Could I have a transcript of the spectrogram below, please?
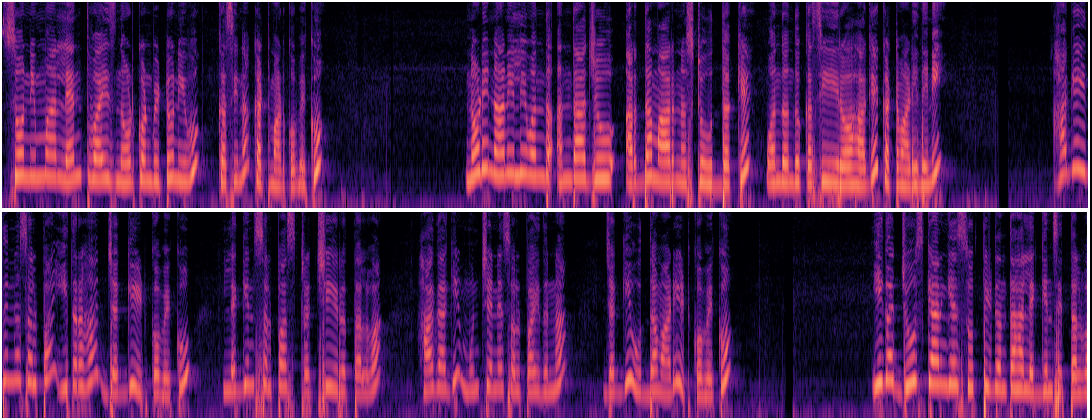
ಸೊ ನಿಮ್ಮ ಲೆಂತ್ ವೈಸ್ ನೋಡ್ಕೊಂಡ್ಬಿಟ್ಟು ನೀವು ಕಸಿನ ಕಟ್ ಮಾಡ್ಕೋಬೇಕು. ನೋಡಿ, ನಾನಿಲ್ಲಿ ಒಂದು ಅಂದಾಜು ಅರ್ಧ ಮಾರಿನಷ್ಟು ಉದ್ದಕ್ಕೆ ಒಂದೊಂದು ಕಸಿ ಇರೋ ಹಾಗೆ ಕಟ್ ಮಾಡಿದ್ದೀನಿ. ಹಾಗೆ ಇದನ್ನು ಸ್ವಲ್ಪ ಈ ತರಹ ಜಗ್ಗಿ ಇಟ್ಕೋಬೇಕು. ಲೆಗ್ಗಿನ್ ಸ್ವಲ್ಪ ಸ್ಟ್ರೆಚ್ಚಿ ಇರುತ್ತಲ್ವ? ಹಾಗಾಗಿ ಮುಂಚೆನೆ ಸ್ವಲ್ಪ ಇದನ್ನು ಜಗ್ಗಿ ಉದ್ದ ಮಾಡಿ ಇಟ್ಕೋಬೇಕು. ಈಗ ಜ್ಯೂಸ್ ಕ್ಯಾನ್ಗೆ ಸುತ್ತಿದಂತಹ ಲೆಗ್ಗಿನ್ಸ್ ಇತ್ತಲ್ವ?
